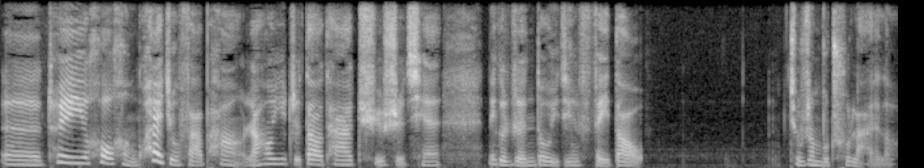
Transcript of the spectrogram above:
呃，退役后很快就发胖，然后一直到他去世前，那个人都已经肥到就认不出来了。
